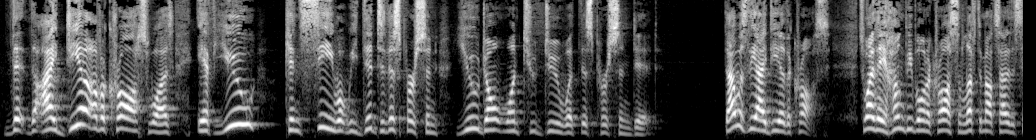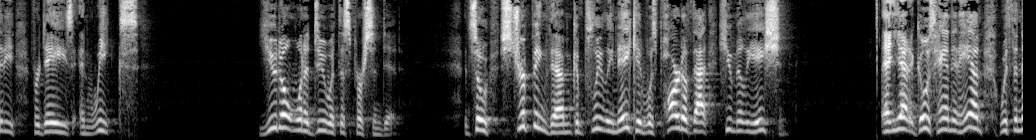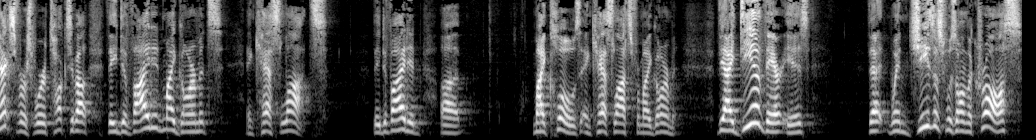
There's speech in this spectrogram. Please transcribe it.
The, the idea of a cross was if you can see what we did to this person, you don't want to do what this person did. That was the idea of the cross. That's why they hung people on a cross and left them outside of the city for days and weeks. You don't want to do what this person did. And so stripping them completely naked was part of that humiliation. And yet it goes hand in hand with the next verse where it talks about they divided my garments and cast lots. They divided uh, my clothes and cast lots for my garment. The idea there is that when Jesus was on the cross,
